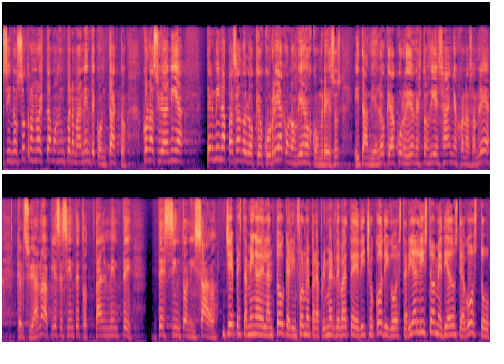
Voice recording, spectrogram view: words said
Si nosotros no estamos en un permanente contacto con la ciudadanía, termina pasando lo que ocurría con los viejos congresos y también lo que ha ocurrido en estos 10 años con la Asamblea, que el ciudadano de a pie se siente totalmente desintonizado. Yepes también adelantó que el informe para primer debate de dicho código estaría listo a mediados de agosto,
